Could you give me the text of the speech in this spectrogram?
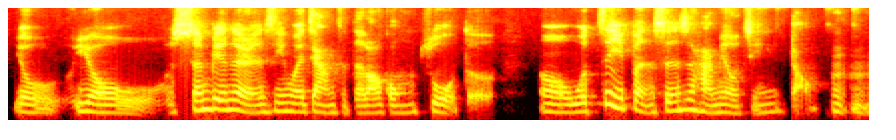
有有身边的人是因为这样子得到工作的，呃，我自己本身是还没有经历到，嗯嗯。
